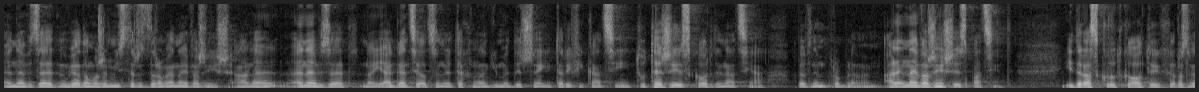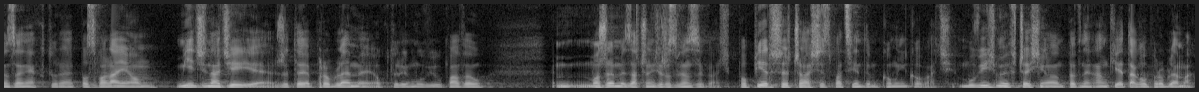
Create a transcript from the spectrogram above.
e, NFZ, no wiadomo, że minister zdrowia najważniejszy, ale NFZ, no i Agencja Oceny Technologii Medycznej i Taryfikacji, tu też jest koordynacja pewnym problemem, ale najważniejszy jest pacjent. I teraz krótko o tych rozwiązaniach, które pozwalają mieć nadzieję, że te problemy, o których mówił Paweł, możemy zacząć rozwiązywać. Po pierwsze, trzeba się z pacjentem komunikować. Mówiliśmy wcześniej o pewnych ankietach, o problemach.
